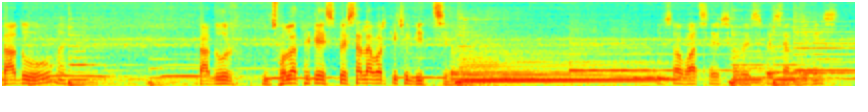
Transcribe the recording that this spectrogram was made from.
দাদু দাদুর ঝোলা থেকে স্পেশাল আবার কিছু দিচ্ছে। সব আছে সব স্পেশাল জিনিস?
